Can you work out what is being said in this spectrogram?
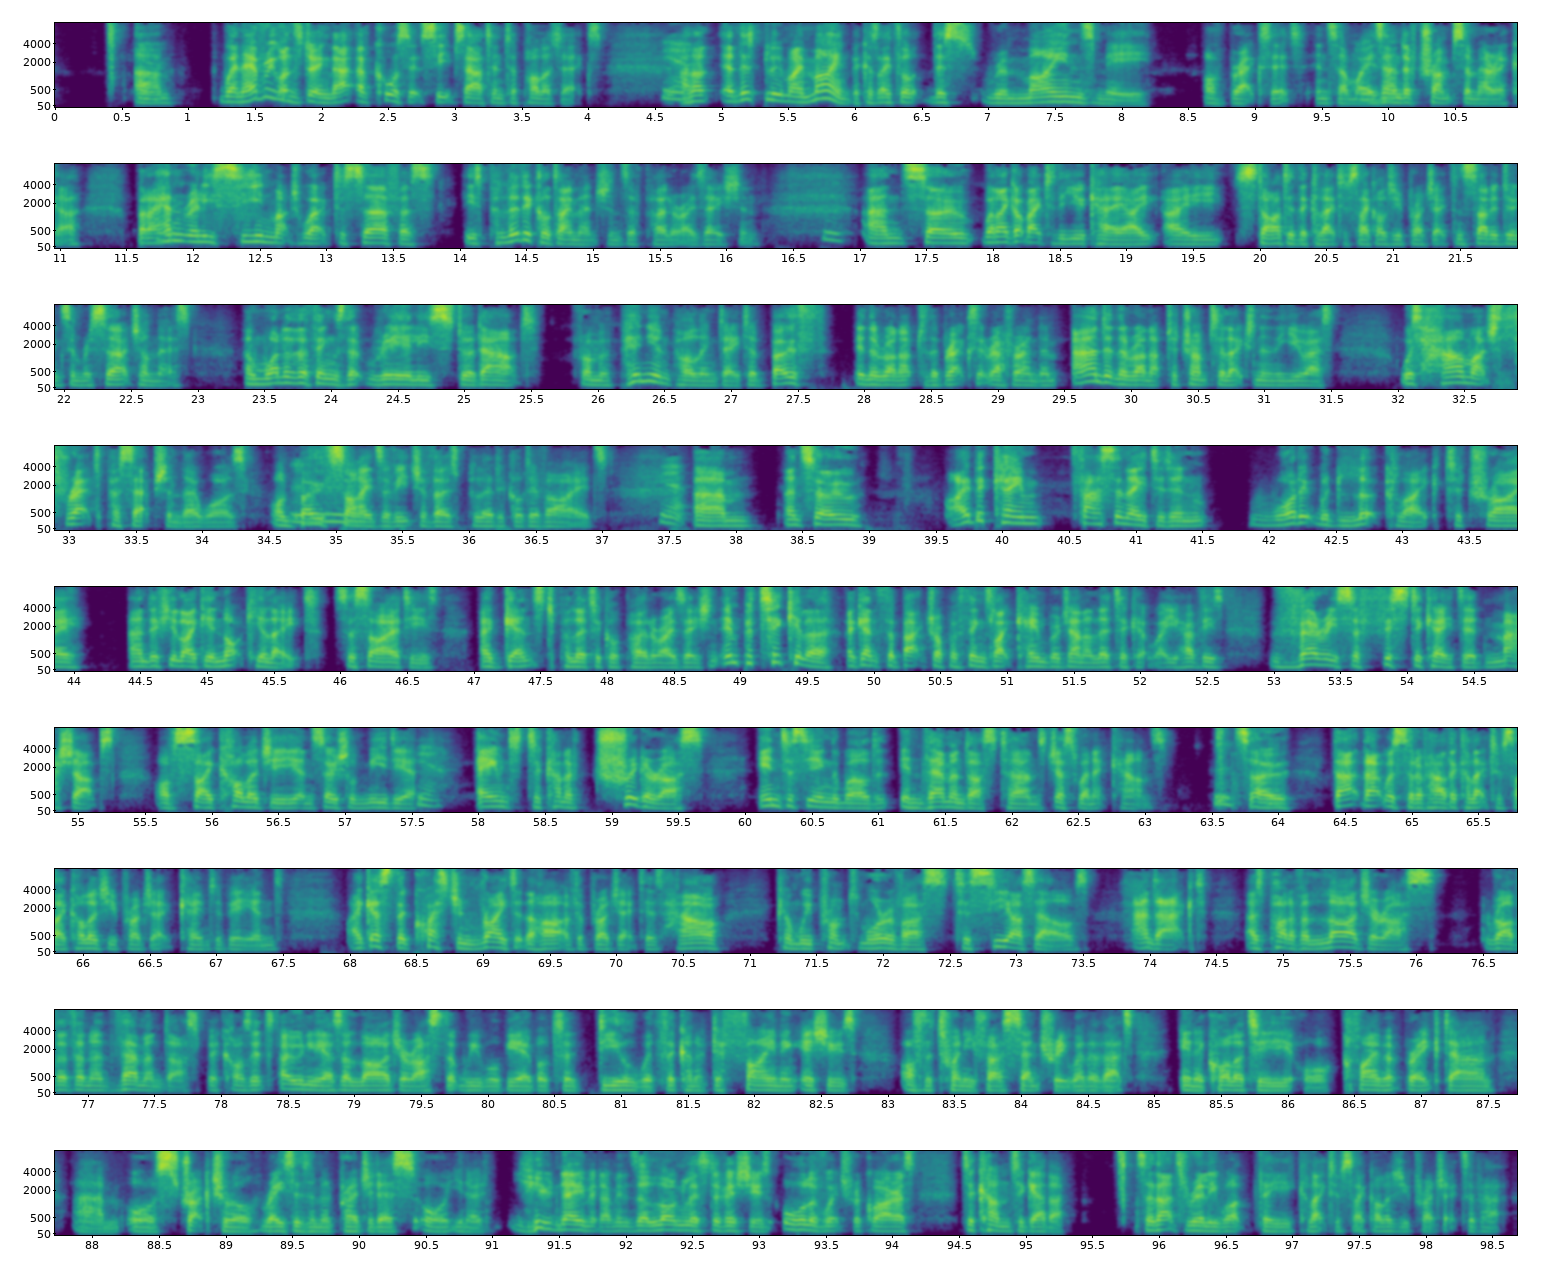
yeah. Um, when everyone's doing that, of course, it seeps out into politics. Yeah. And, I, and, this blew my mind because I thought this reminds me of Brexit in some ways mm-hmm. and of Trump's America. But I hadn't really seen much work to surface these political dimensions of polarization. Mm. And so when I got back to the UK, I, I started the Collective Psychology Project and started doing some research on this. And one of the things that really stood out from opinion polling data, both in the run up to the Brexit referendum and in the run up to Trump's election in the US, was how much threat perception there was on both mm. sides of each of those political divides. Yeah. Um, and so I became fascinated in what it would look like to try and, if you like, inoculate societies against political polarization, in particular against the backdrop of things like Cambridge Analytica, where you have these very sophisticated mashups of psychology and social media yeah. aimed to kind of trigger us into seeing the world in them and us terms just when it counts. Mm-hmm. So that that was sort of how the collective psychology project came to be. And I guess the question right at the heart of the project is how can we prompt more of us to see ourselves and act as part of a larger us rather than a them and us, because it's only as a larger us that we will be able to deal with the kind of defining issues of the 21st century, whether that's inequality or climate breakdown um, or structural racism and prejudice, or, you know, you name it. I mean, there's a long list of issues, all of which require us to come together. So that's really what the collective psychology project's about.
